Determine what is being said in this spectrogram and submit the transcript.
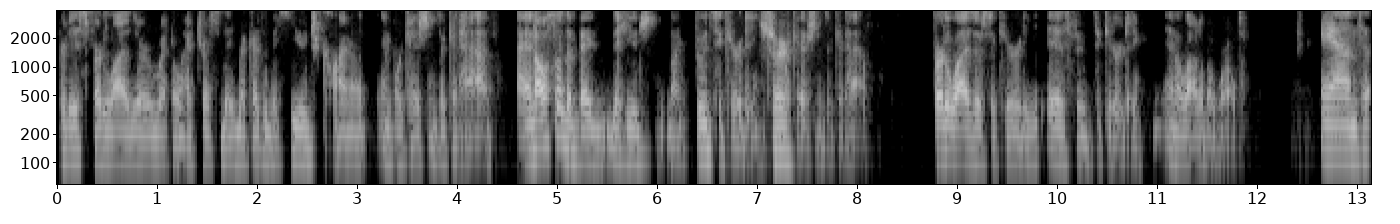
produced fertilizer with electricity because of the huge climate implications it could have, and also the big, the huge like food security sure. implications it could have fertilizer security is food security in a lot of the world. And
